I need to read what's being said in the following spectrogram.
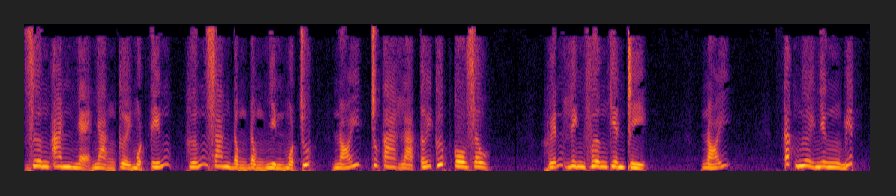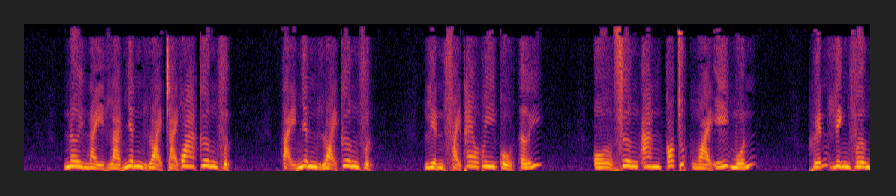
Dương An nhẹ nhàng cười một tiếng, hướng Giang Đồng Đồng nhìn một chút, nói chúng ta là tới cướp cô dâu. Huyễn Linh Vương kiên trì. Nói. Các ngươi nhưng biết. Nơi này là nhân loại trải qua cương vực. Tại nhân loại cương vực. Liền phải theo quy củ tới. Ồ Dương An có chút ngoài ý muốn. Huyễn Linh Vương.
